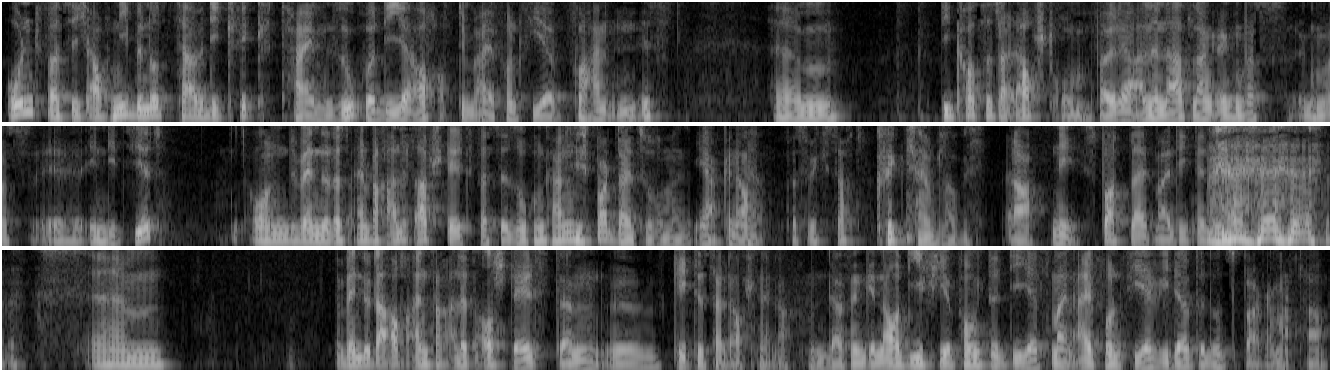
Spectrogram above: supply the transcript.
Und was ich auch nie benutzt habe, die QuickTime-Suche, die ja auch auf dem iPhone 4 vorhanden ist, ähm, die kostet halt auch Strom, weil der alle Nase lang irgendwas, irgendwas äh, indiziert. Und wenn du das einfach alles abstellst, was der suchen kann. Die Spotlight-Suche. man- ja, genau. Ja. Was habe ich gesagt? Quicktime, glaube ich. Ah, nee, Spotlight meinte ich natürlich. ähm, wenn du da auch einfach alles ausstellst, dann äh, geht es halt auch schneller. Und das sind genau die vier Punkte, die jetzt mein iPhone 4 wieder benutzbar gemacht haben.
